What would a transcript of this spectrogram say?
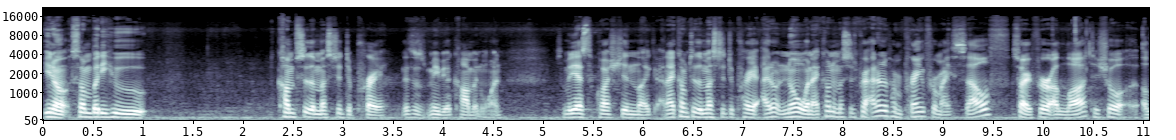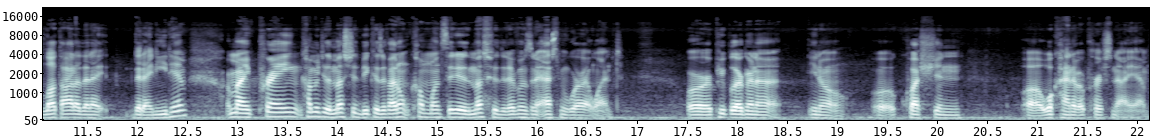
you know, somebody who comes to the masjid to pray. This is maybe a common one. Somebody asks the question like, and I come to the masjid to pray. I don't know when I come to the masjid to pray. I don't know if I'm praying for myself, sorry, for Allah to show Allah Taala that I that I need Him, or am I praying coming to the masjid because if I don't come once a day to the masjid, that everyone's gonna ask me where I went, or people are gonna, you know, uh, question uh, what kind of a person I am.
